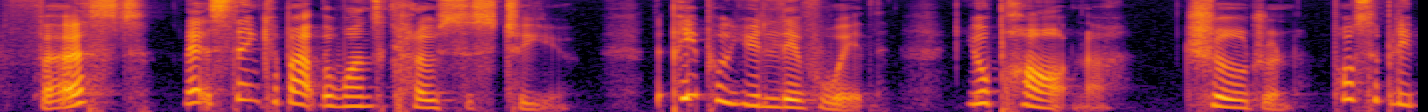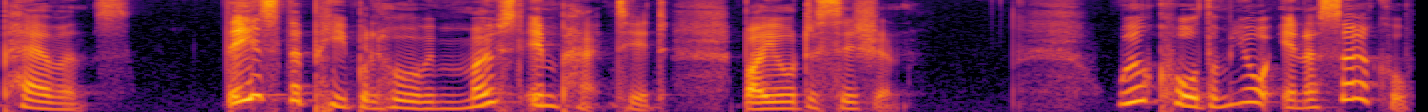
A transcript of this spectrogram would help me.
First, let's think about the ones closest to you, the people you live with, your partner, children, possibly parents. These are the people who will be most impacted by your decision. We'll call them your inner circle.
